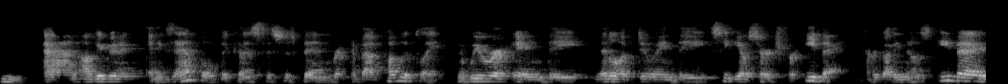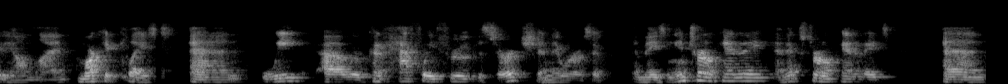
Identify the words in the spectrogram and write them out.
Hmm. And I'll give you an, an, example because this has been written about publicly. We were in the middle of doing the CEO search for eBay. Everybody knows eBay, the online marketplace. And we uh, were kind of halfway through the search, and there was an amazing internal candidate and external candidates. And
